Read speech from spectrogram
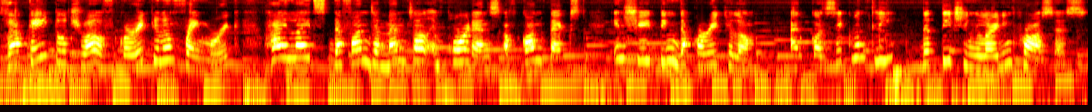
The K-12 curriculum framework highlights the fundamental importance of context in shaping the curriculum and consequently the teaching learning process.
